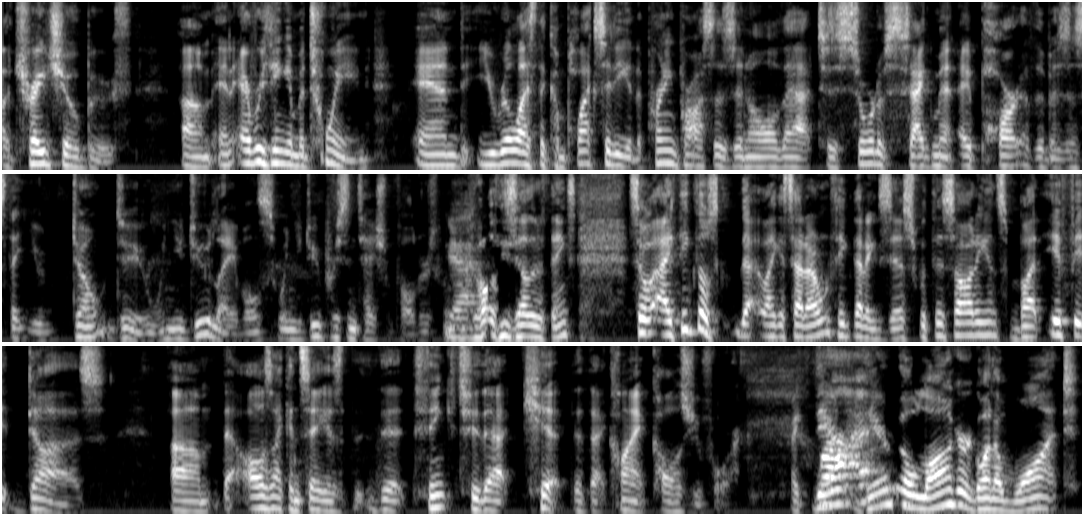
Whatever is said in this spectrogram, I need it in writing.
a trade show booth um, and everything in between. And you realize the complexity of the printing process and all of that to sort of segment a part of the business that you don't do when you do labels, when you do presentation folders, when yeah. you do all these other things. So I think those, like I said, I don't think that exists with this audience, but if it does, um, that all I can say is that think to that kit that that client calls you for. Like they're well, I, they're no longer going to want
